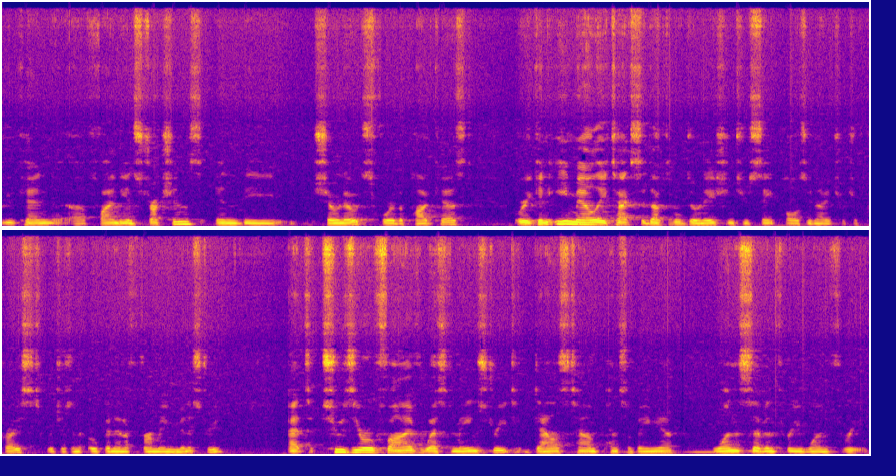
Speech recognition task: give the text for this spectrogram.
you can uh, find the instructions in the show notes for the podcast, or you can email a tax deductible donation to St. Paul's United Church of Christ, which is an open and affirming ministry, at 205 West Main Street, Dallastown, Pennsylvania 17313.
